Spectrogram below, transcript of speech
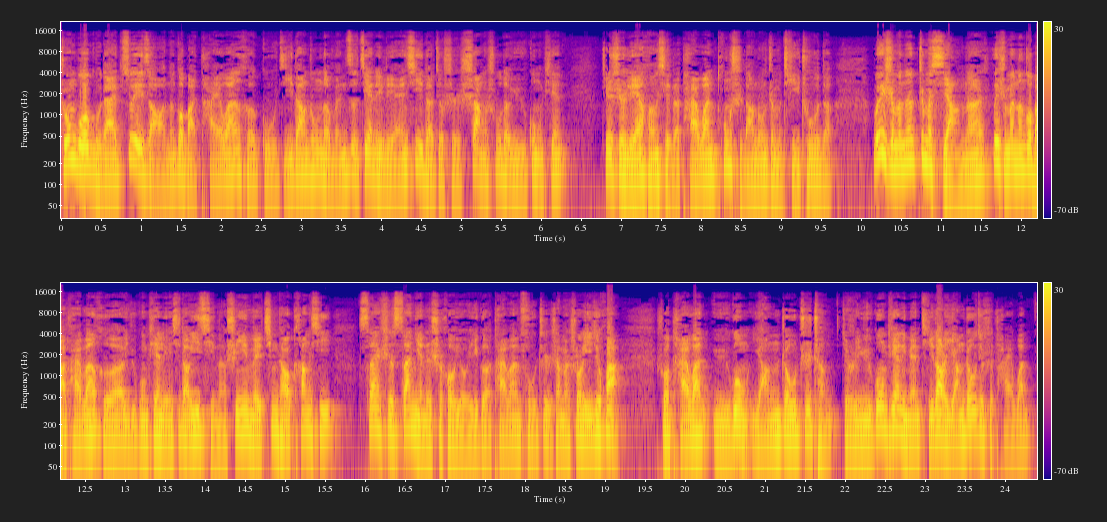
中国古代最早能够把台湾和古籍当中的文字建立联系的，就是《尚书》的《禹贡篇》，这是连横写的《台湾通史》当中这么提出的。为什么能这么想呢？为什么能够把台湾和《禹贡篇》联系到一起呢？是因为清朝康熙三十三年的时候有一个《台湾府志》，上面说了一句话，说台湾禹贡扬州之城，就是《禹贡篇》里面提到了扬州就是台湾。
